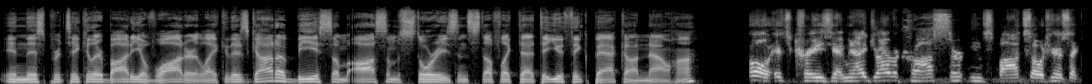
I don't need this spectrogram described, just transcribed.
in this particular body of water. Like there's gotta be some awesome stories and stuff like that that you think back on now huh Oh, it's crazy. I mean, I drive across certain spots out here. It's like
